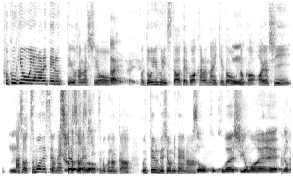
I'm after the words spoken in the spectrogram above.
副業をやられてるっていう話を、はいはい。まあどういう風に伝わってるかわからないけど、うんなんか怪しい、うんあ、そう、壺ですよね。そうそうそう怪しい壺かなんか売ってるんでしょみたいな。そう、こ小林お前、なんか、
